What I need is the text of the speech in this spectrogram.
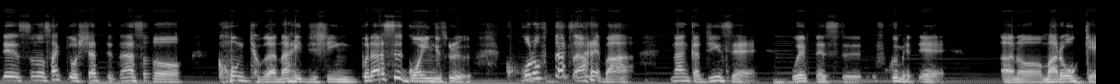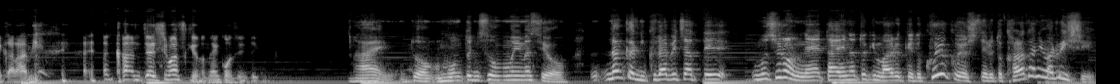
で、そのさっきおっしゃってた、その根拠がない自信、プラス going through。この二つあれば、なんか人生、ウェブネス含めて、あの、丸 OK かな、みたいな感じはしますけどね、個人的に。はい、本当にそう思いますよ。なんかに比べちゃって、もちろんね、大変な時もあるけど、くよくよしてると体に悪いし、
